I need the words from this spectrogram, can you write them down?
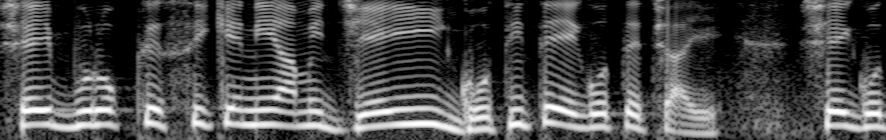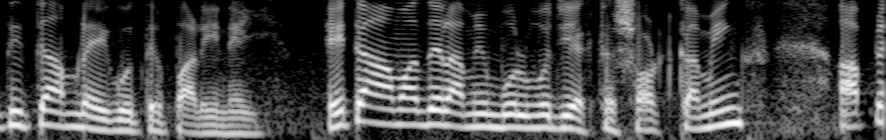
সেই ব্যুরোক্রেসিকে নিয়ে আমি যেই গতিতে এগোতে চাই, সেই গতিতে আমরা এগোতে পারি নাই। এটা আমাদের আমি বলব যে একটা শর্টকামিংস আপনি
